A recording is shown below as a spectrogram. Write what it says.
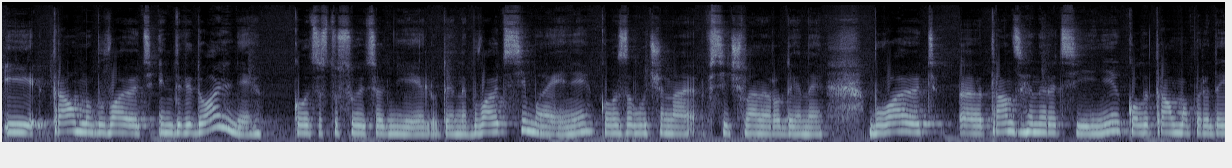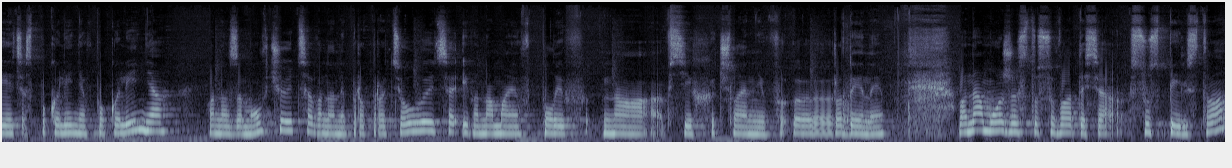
І травми бувають індивідуальні, коли це стосується однієї людини, бувають сімейні, коли залучені всі члени родини, бувають е, трансгенераційні, коли травма передається з покоління в покоління. Вона замовчується, вона не пропрацьовується і вона має вплив на всіх членів е, родини. Вона може стосуватися суспільства,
